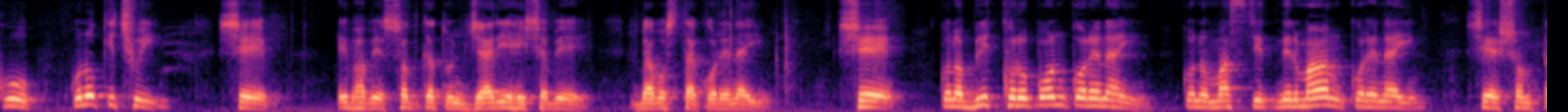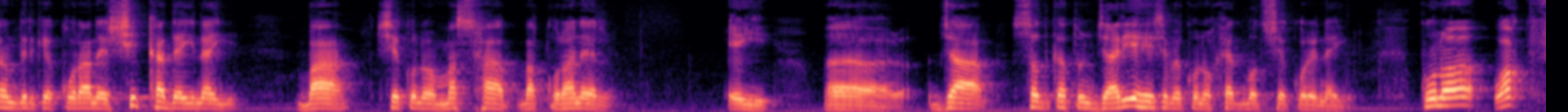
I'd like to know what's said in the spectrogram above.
কূপ, কোনো কিছুই সে এভাবে সদকাতুন জারিয়া হিসাবে ব্যবস্থা করে নাই। সে কোনো বৃক্ষরোপণ করে নাই, কোনো মসজিদ নির্মাণ করে নাই, সে সন্তানদেরকে কোরআনের শিক্ষা দেয় নাই বা সে কোনো মাসহাব বা কোরআনের এই যা সদকাতুন জারিয়া হিসেবে কোনো খেদমত সে করে নাই, কোনো ওয়াকফ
